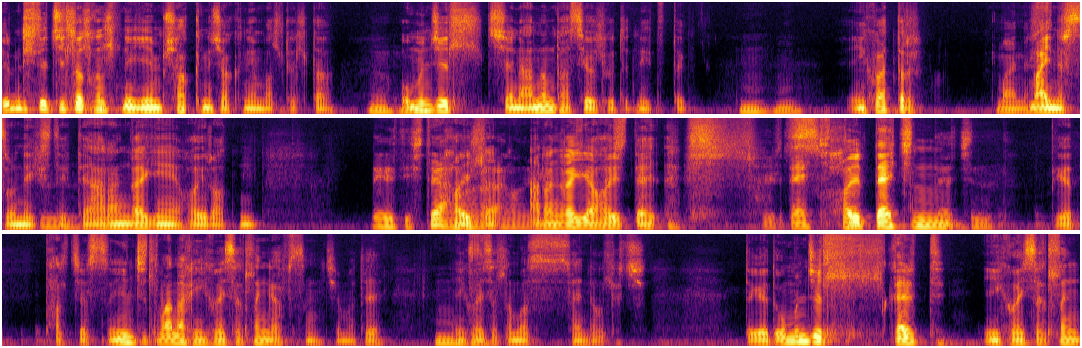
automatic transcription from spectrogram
Ер нь гэхдээ жил болгон л нэг юм шокны шокны юм болдог л доо. Өмнө жил жишээ нь Анан тасын хөлгүүдэд нэгддэг. Инкватор Майнер. майнерс руу нэгсдэг. Тэ Арангагийн хоёр од нь Нэрд тийш тий. Арангагийн хоёр Хоёр дайч. хоёр дайчин чинь тэгээд тарж явсан. Энэ жил манайх инх баясгалан авсан ч юм уу те. Инх баясгалан бас сайн тоглогч. Тэгээд өмнө жил гард инх баясгалан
